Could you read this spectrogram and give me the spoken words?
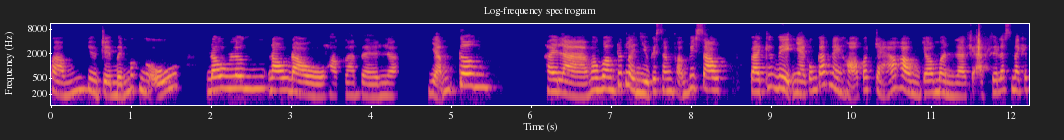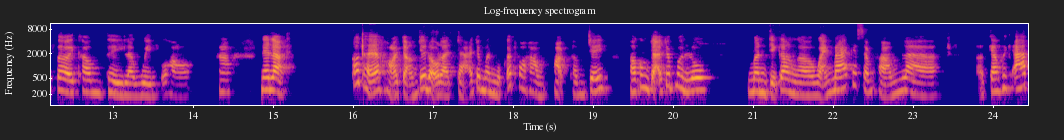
phẩm điều trị bệnh mất ngủ, đau lưng, đau đầu hoặc là bệnh ờ, giảm cân hay là vân vân, rất là nhiều cái sản phẩm phía sau. Và cái việc nhà cung cấp này họ có trả hồng cho mình là cái affiliate marketer hay không thì là quyền của họ, ha. Nên là có thể họ chọn chế độ là trả cho mình một ít hoa hồng hoặc thậm chí họ không trả cho mình luôn. Mình chỉ cần ờ, quảng bá cái sản phẩm là cao huyết áp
